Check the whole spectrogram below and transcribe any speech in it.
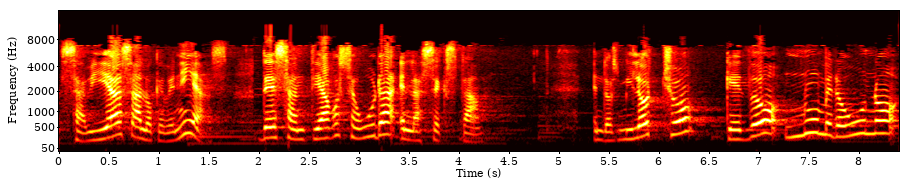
Sabías a lo que venías, de Santiago Segura en la sexta. En 2008 quedó número uno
